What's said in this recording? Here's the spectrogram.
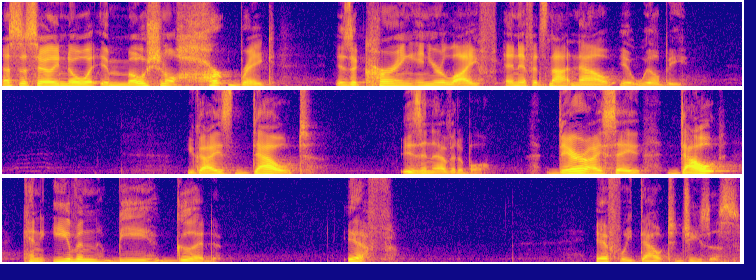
necessarily know what emotional heartbreak is occurring in your life. And if it's not now, it will be. You guys, doubt is inevitable. Dare I say, doubt can even be good if if we doubt Jesus.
